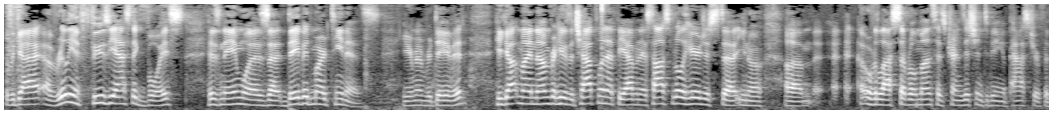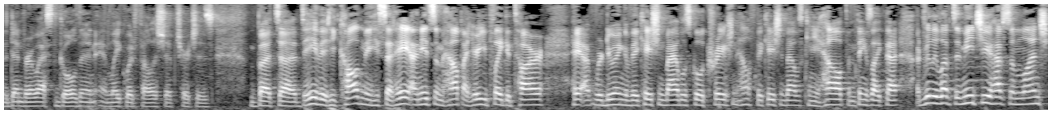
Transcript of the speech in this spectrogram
was a guy, a really enthusiastic voice. His name was uh, David Martinez. You remember David? He got my number. He was a chaplain at the Adventist Hospital here. Just uh, you know, um, over the last several months, has transitioned to being a pastor for the Denver West, Golden, and Lakewood Fellowship churches. But uh, David, he called me. He said, "Hey, I need some help. I hear you play guitar. Hey, we're doing a vacation Bible school, Creation Health Vacation Bibles. Can you help?" And things like that. I'd really love to meet you, have some lunch.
